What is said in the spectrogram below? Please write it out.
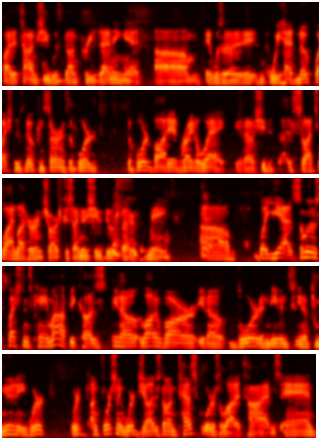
by the time she was done presenting it, um, it was a it, we had no questions, no concerns. The board the board bought in right away. You know, she did, so that's why I let her in charge because I knew she would do it better than me. Um, but yeah, some of those questions came up because you know a lot of our you know board and even you know community we're we're unfortunately we're judged on test scores a lot of times, and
